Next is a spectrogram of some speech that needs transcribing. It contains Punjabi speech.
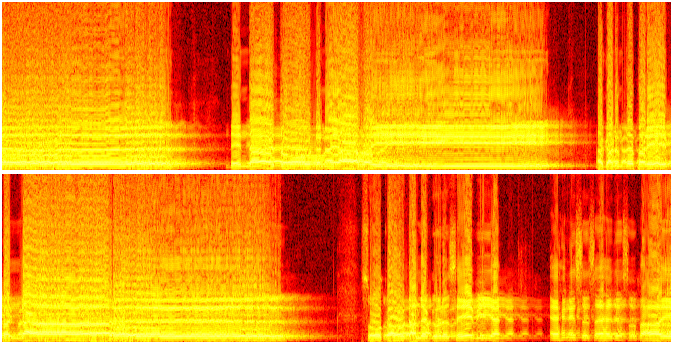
ਦਿੰਦਾ ਟੋਟ ਨ ਆਵਈ। ਅਗਣਤ ਪਰੇ ਪੰਡਾਰ ਸੋ ਕਉ ਡਲ ਗੁਰ ਸੇਵੀਐ, ਅਹਨਿਸ ਸਹਿਜ ਸੁਭਾਏ।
